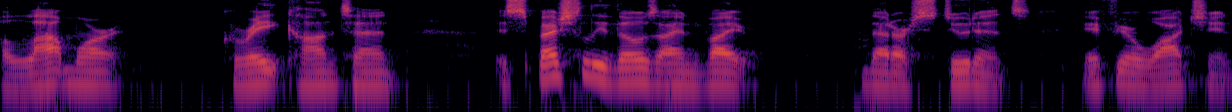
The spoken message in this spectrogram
a lot more great content, especially those I invite that are students. If you're watching,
